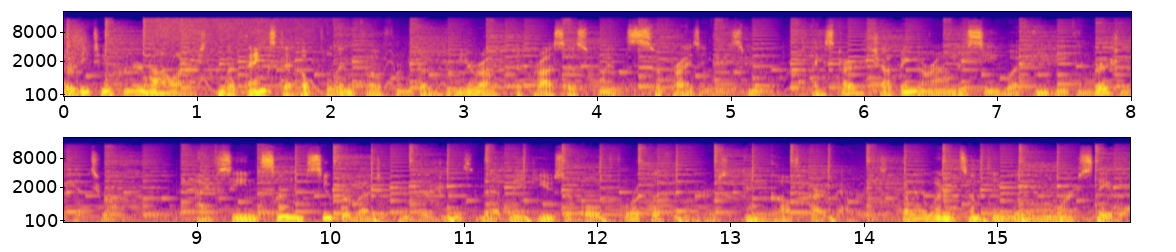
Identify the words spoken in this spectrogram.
$3,200, but thanks to helpful info from Doug DeMuro, the process went surprisingly smooth. I started shopping around to see what EV conversion kits run. I've seen some super budget conversions that make use of old forklift motors and golf cart batteries, but I wanted something a little more stable.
